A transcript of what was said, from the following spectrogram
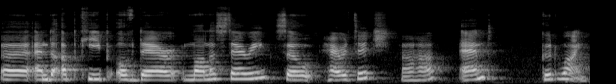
uh, and the upkeep of their monastery. So heritage, uh-huh, and good wine.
